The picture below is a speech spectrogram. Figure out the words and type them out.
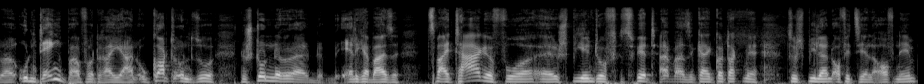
war undenkbar vor drei Jahren. Oh Gott, und so eine Stunde oder ehrlicherweise zwei Tage vor äh, Spielen durftest du ja teilweise keinen Kontakt mehr zu Spielern offiziell aufnehmen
